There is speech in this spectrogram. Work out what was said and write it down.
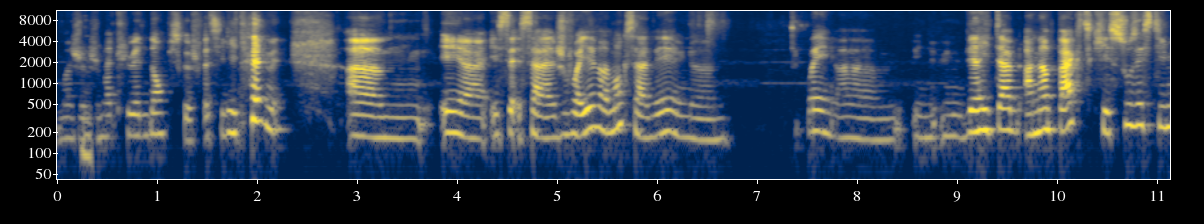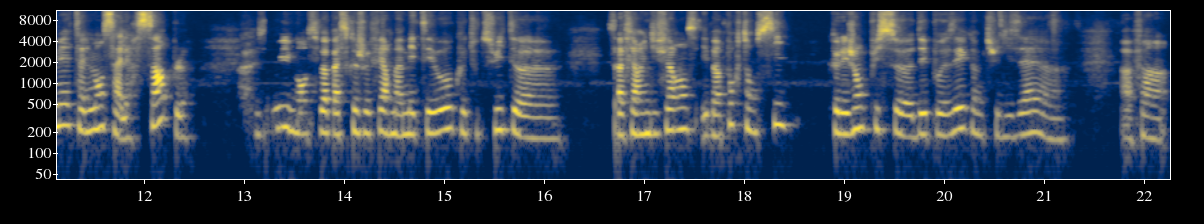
moi je, mmh. je m'incluais dedans puisque je facilitais, mais, et, et ça, je voyais vraiment que ça avait une, euh, une, véritable, un impact qui est sous-estimé tellement ça a l'air simple. Oui, bon, c'est pas parce que je vais faire ma météo que tout de suite euh, ça va faire une différence. Et bien pourtant, si, que les gens puissent se déposer, comme tu disais. Euh, enfin,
